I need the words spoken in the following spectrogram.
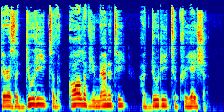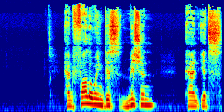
There is a duty to the, all of humanity, a duty to creation. And following this mission and its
